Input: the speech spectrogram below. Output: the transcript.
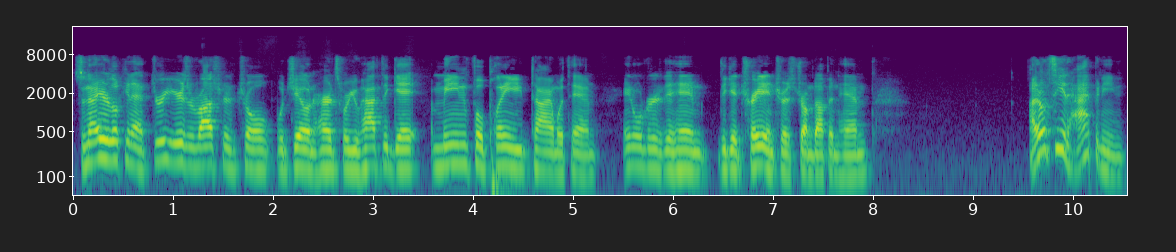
So now you're looking at three years of roster control with Jalen Hurts, where you have to get meaningful playing time with him in order to him to get trade interest drummed up in him. I don't see it happening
